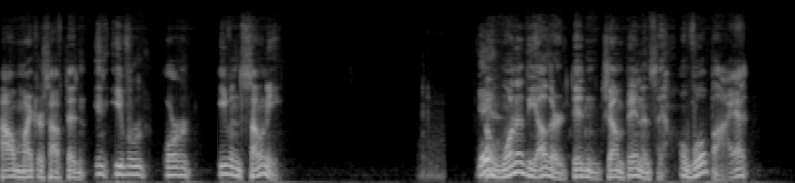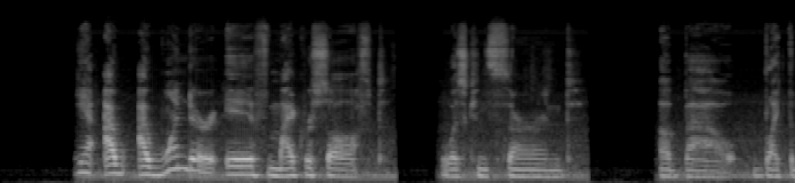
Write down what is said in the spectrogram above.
how Microsoft didn't even or even Sony, Yeah. one or the other didn't jump in and say, "Oh, we'll buy it." Yeah, I I wonder if Microsoft was concerned about like the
